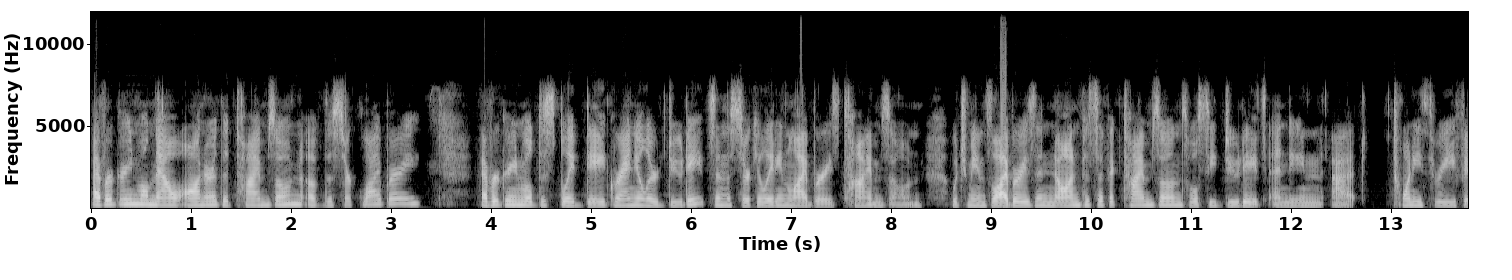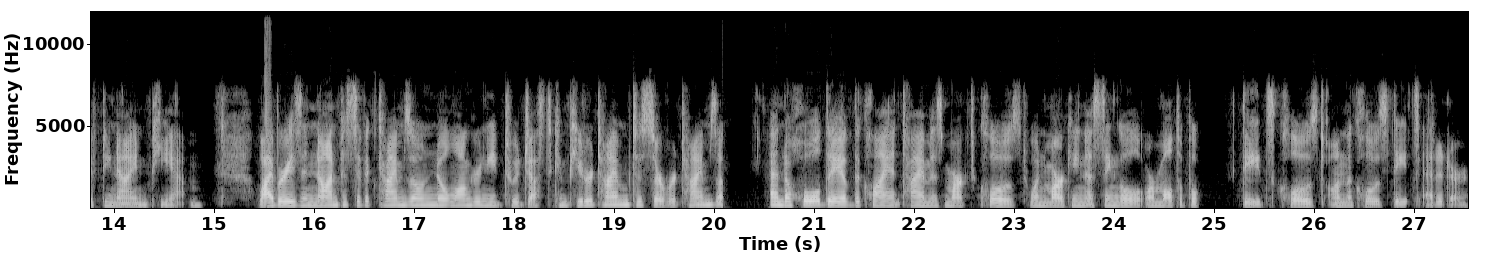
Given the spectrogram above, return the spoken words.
Evergreen will now honor the time zone of the Circ library. Evergreen will display day granular due dates in the circulating library's time zone, which means libraries in non-Pacific time zones will see due dates ending at 23.59 p.m. Libraries in non-Pacific time zone no longer need to adjust computer time to server time zone, and a whole day of the client time is marked closed when marking a single or multiple dates closed on the closed dates editor.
